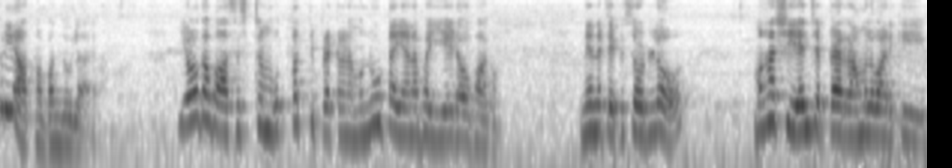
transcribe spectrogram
ప్రియాత్మ బంధువులారా యోగ వాసిష్టం ఉత్పత్తి ప్రకరణము నూట ఎనభై ఏడవ భాగం నిన్నటి ఎపిసోడ్లో మహర్షి ఏం చెప్పారు రాముల వారికి?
